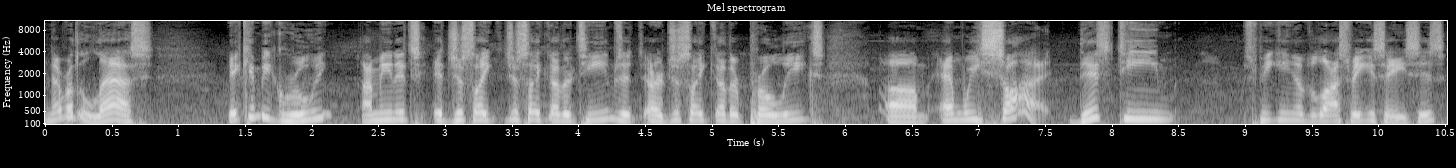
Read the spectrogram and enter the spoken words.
nevertheless, it can be grueling. I mean, it's it's just like just like other teams, it, or just like other pro leagues, um, and we saw it. This team, speaking of the Las Vegas Aces,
